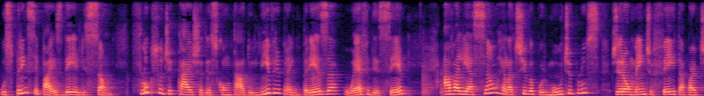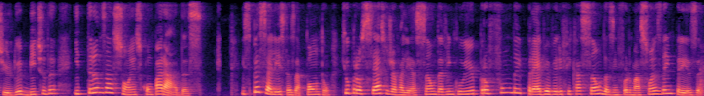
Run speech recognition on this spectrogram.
Os principais deles são fluxo de caixa descontado livre para a empresa, o FDC, avaliação relativa por múltiplos, geralmente feita a partir do EBITDA, e transações comparadas. Especialistas apontam que o processo de avaliação deve incluir profunda e prévia verificação das informações da empresa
